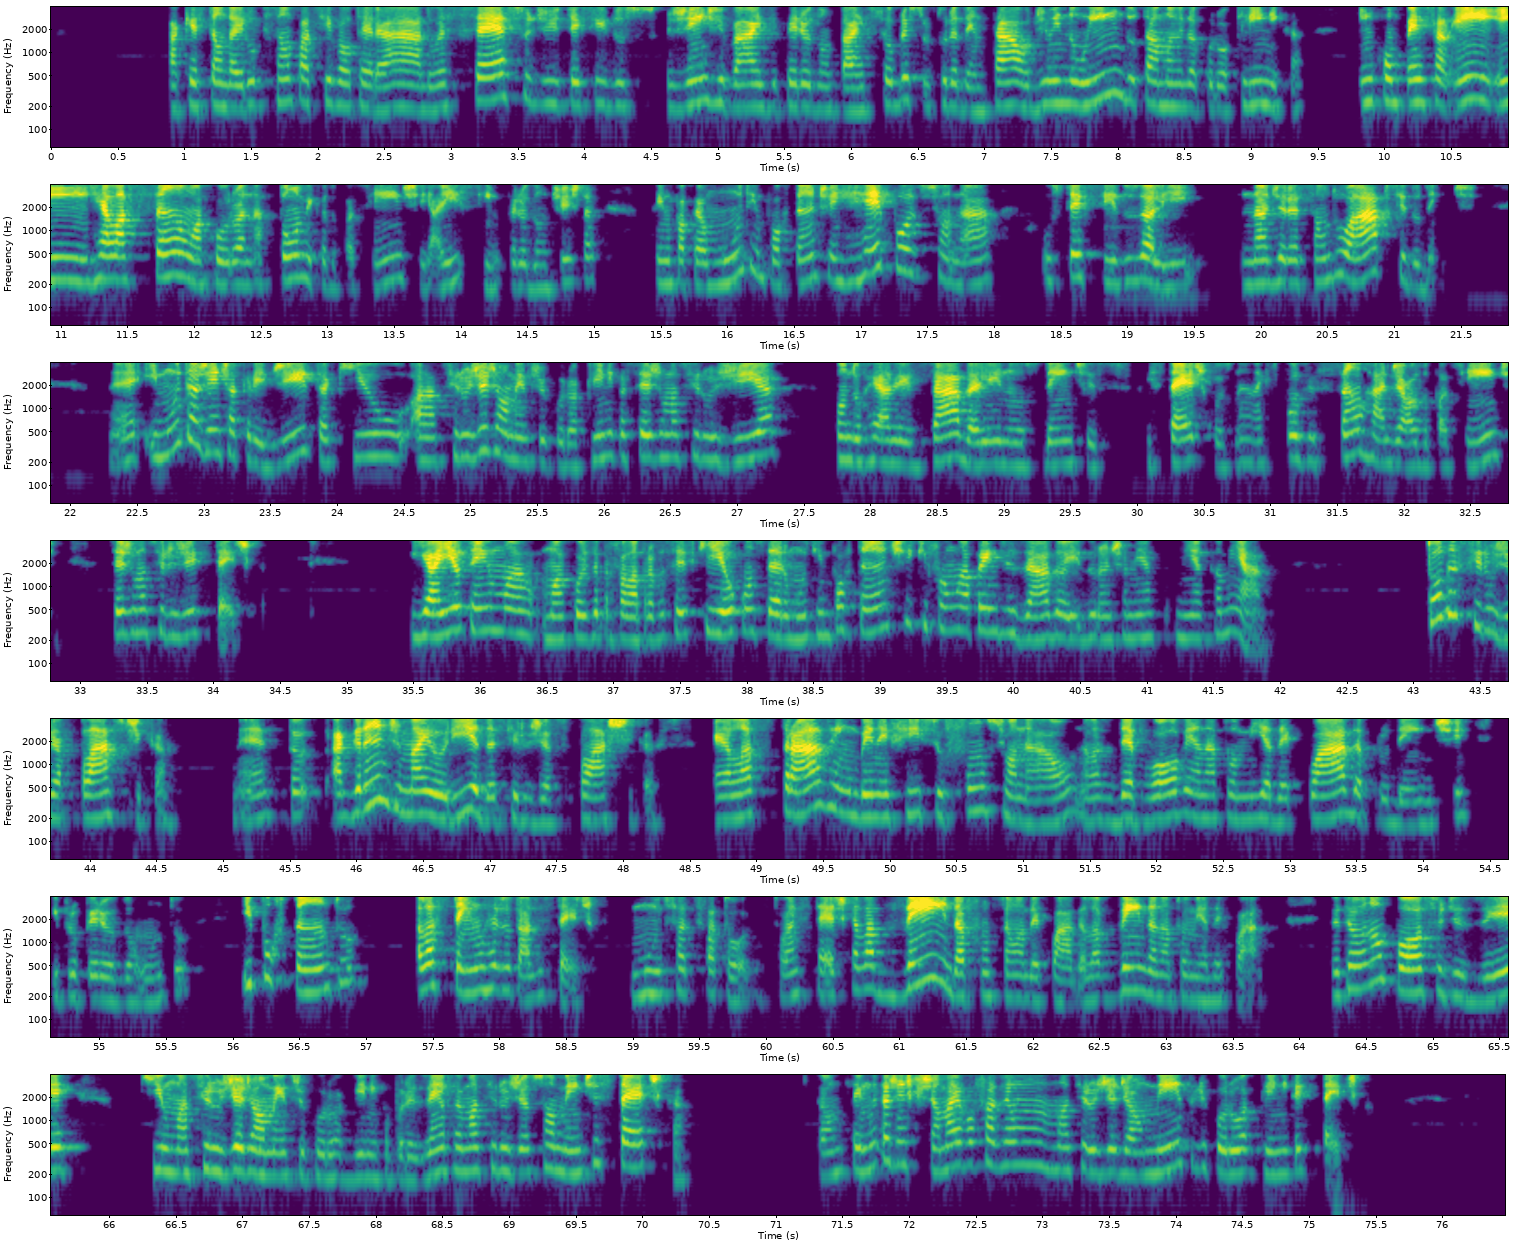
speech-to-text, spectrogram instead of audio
a questão da erupção passiva alterada, o excesso de tecidos gengivais e periodontais sobre a estrutura dental, diminuindo o tamanho da coroa clínica em, compensa, em, em relação à coroa anatômica do paciente, aí sim o periodontista tem um papel muito importante em reposicionar os tecidos ali na direção do ápice do dente. Né? E muita gente acredita que o, a cirurgia de aumento de coroa clínica seja uma cirurgia, quando realizada ali nos dentes estéticos, né, na exposição radial do paciente, seja uma cirurgia estética. E aí eu tenho uma, uma coisa para falar para vocês que eu considero muito importante e que foi um aprendizado aí durante a minha, minha caminhada. Toda cirurgia plástica né? A grande maioria das cirurgias plásticas, elas trazem um benefício funcional, elas devolvem a anatomia adequada para o dente e para o periodonto, e, portanto, elas têm um resultado estético muito satisfatório. Então, a estética, ela vem da função adequada, ela vem da anatomia adequada. Então, eu não posso dizer que uma cirurgia de aumento de coroa clínica, por exemplo, é uma cirurgia somente estética. Então, tem muita gente que chama, ah, eu vou fazer uma cirurgia de aumento de coroa clínica estética.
